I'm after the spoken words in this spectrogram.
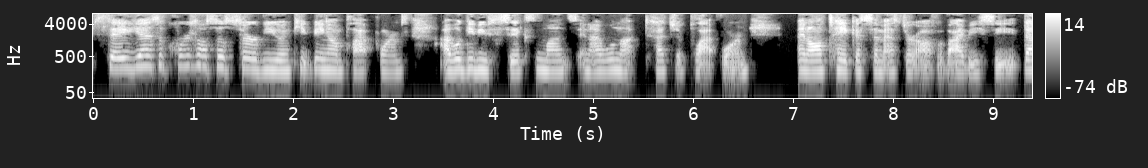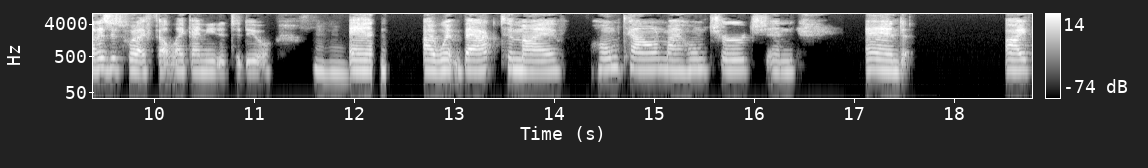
say, yes, of course I'll still serve you and keep being on platforms. I will give you six months and I will not touch a platform and I'll take a semester off of IBC. That is just what I felt like I needed to do. Mhm. And I went back to my hometown, my home church and, and I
